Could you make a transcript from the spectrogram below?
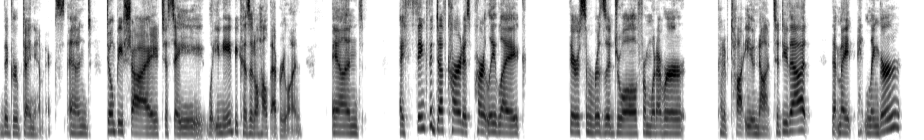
the group dynamics. And don't be shy to say what you need because it'll help everyone. And I think the death card is partly like there's some residual from whatever kind of taught you not to do that that might linger.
